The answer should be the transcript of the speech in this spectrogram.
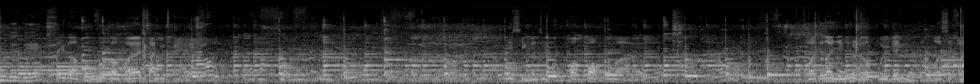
呢個功夫國改嘅新旗啊！以前嗰支卜卜噶嘛，我點解影出嚟個背景唔同我色咧？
